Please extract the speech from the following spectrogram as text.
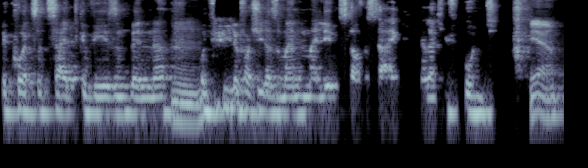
eine kurze Zeit gewesen bin. Ne, mhm. Und viele verschiedene, also mein, mein Lebenslauf ist da eigentlich relativ bunt. Ja,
